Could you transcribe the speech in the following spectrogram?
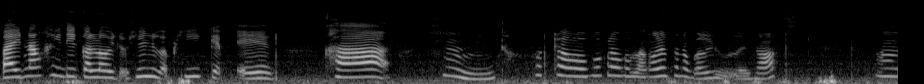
ไปนั่งให้ดีกันเลย เดี๋ยวที่เหลือพี่เก็บเอง ค่ะหืมพวกเธอพวกเรากำลังเล่นสนุกกันอยู่เลยเนาะ อืม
